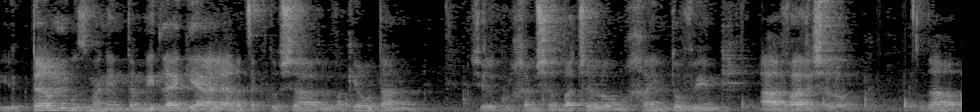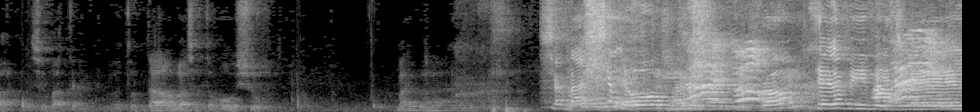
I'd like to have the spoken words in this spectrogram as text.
יותר ממוזמנים תמיד להגיע לארץ הקדושה ולבקר אותנו. שיהיה לכולכם שבת שלום, חיים טובים, אהבה ושלום. תודה רבה שבאתם, ותודה רבה שתבואו שוב. ביי ביי. Shabbat Shalom from Tel Aviv, Israel.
